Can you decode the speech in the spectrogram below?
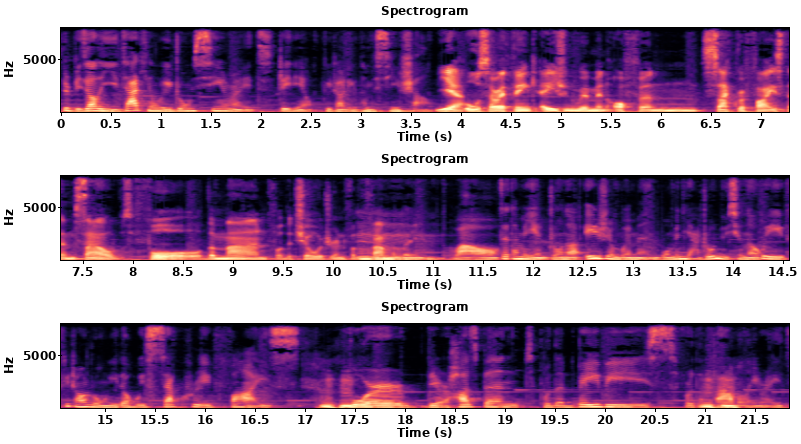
就比较的以家庭为中心，right？这一点非常令他们欣赏。 Yeah. Also, I think Asian women often sacrifice themselves for the man, for the children, for the family. 哇哦，在他们眼中呢，Asian women，我们亚洲女性呢，会非常容易的会 sacrifice for their husband, for the babies, for the family, right？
